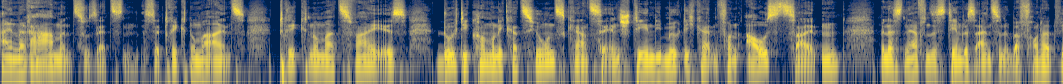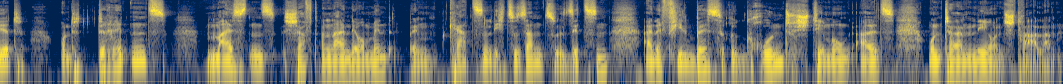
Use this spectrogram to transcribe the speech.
einen Rahmen zu setzen. Das ist der Trick Nummer eins. Trick Nummer zwei ist, durch die Kommunikationskerze entstehen die Möglichkeiten von Auszeiten, wenn das Nervensystem des Einzelnen überfordert wird. Und drittens, meistens schafft allein der Moment, beim Kerzenlicht zusammenzusitzen, eine viel bessere Grundstimmung als unter Neonstrahlern.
